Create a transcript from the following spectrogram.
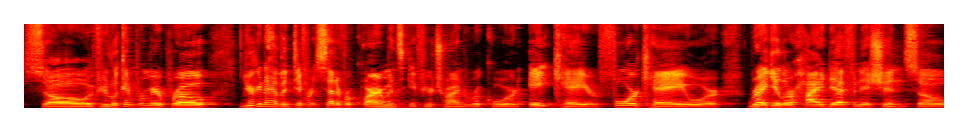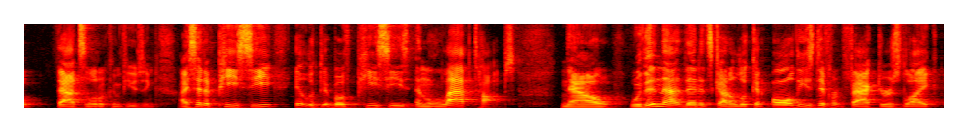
So if you're looking at Premiere Pro, you're going to have a different set of requirements if you're trying to record 8K or 4K or regular high definition. So that's a little confusing. I said a PC, it looked at both PCs and laptops. Now, within that, then it's got to look at all these different factors like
